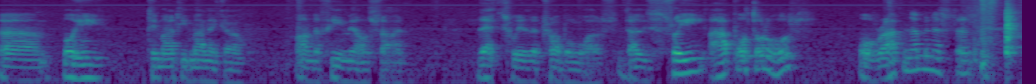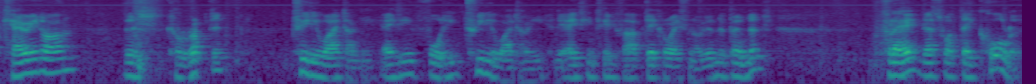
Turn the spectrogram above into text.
um, Mohi Te on the female side. That's where the trouble was. Those three apotoros, or Ratana ministers, carried on this corrupted Treaty of Waitangi, 1840 Treaty of Waitangi, and the 1835 Declaration of Independence flag, that's what they called it.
